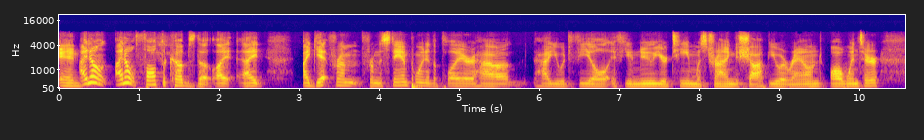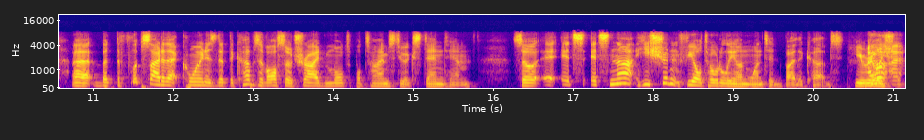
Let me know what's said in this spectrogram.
And I don't I don't fault the Cubs though. I I I get from from the standpoint of the player how how you would feel if you knew your team was trying to shop you around all winter. Uh, but the flip side of that coin is that the Cubs have also tried multiple times to extend him. So it's it's not he shouldn't feel totally unwanted by the Cubs. He really shouldn't.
